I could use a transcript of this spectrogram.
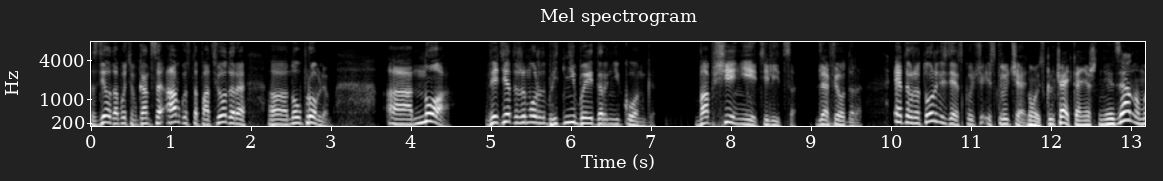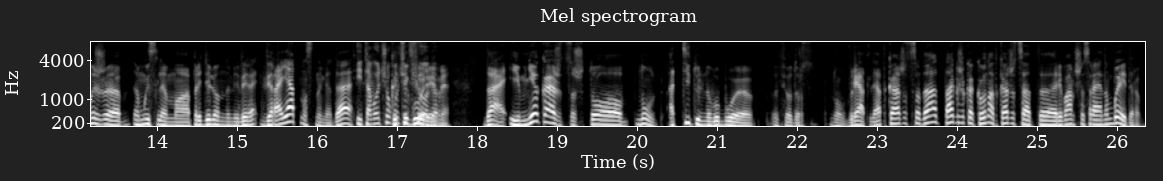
сделать, допустим, в конце августа под Федора э, no problem. А, но ведь это же может быть ни Бейдер, ни Конго. Вообще не эти лица для Федора. Это уже тоже нельзя исключать. Ну, исключать, конечно, нельзя, но мы же мыслим определенными веро- вероятностными, да, и того, что категориями. Да, и мне кажется, что ну, от титульного боя Федор ну, вряд ли откажется, да, так же, как и он откажется от э, реванша с Райаном Бейдером.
